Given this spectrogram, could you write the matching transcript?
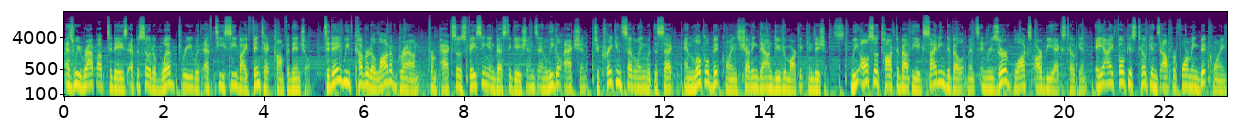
As we wrap up today's episode of Web3 with FTC by FinTech Confidential, Today, we've covered a lot of ground from Paxos facing investigations and legal action to Kraken settling with the SEC and local Bitcoins shutting down due to market conditions. We also talked about the exciting developments in Reserve Block's RBX token, AI focused tokens outperforming Bitcoin,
